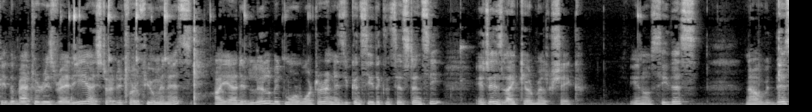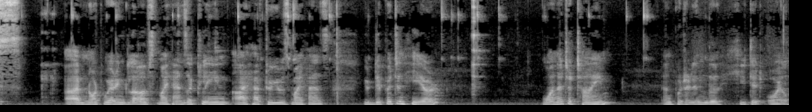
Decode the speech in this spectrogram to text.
Okay, the batter is ready. I stirred it for a few minutes. I added a little bit more water and as you can see the consistency, it is like your milkshake. You know, see this? Now with this, I'm not wearing gloves. My hands are clean. I have to use my hands. You dip it in here, one at a time, and put it in the heated oil.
